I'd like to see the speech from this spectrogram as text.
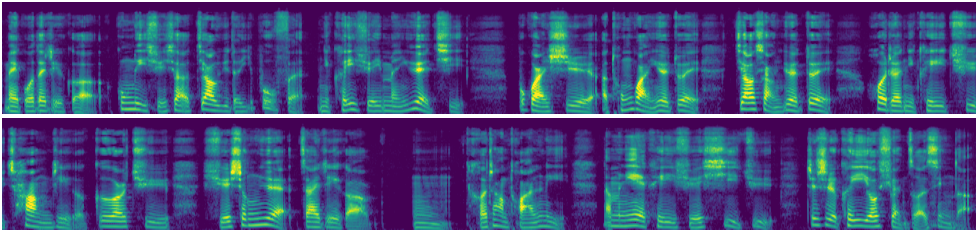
美国的这个公立学校教育的一部分。你可以学一门乐器，不管是呃铜管乐队。交响乐队，或者你可以去唱这个歌，去学声乐，在这个嗯合唱团里。那么你也可以学戏剧，这是可以有选择性的，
